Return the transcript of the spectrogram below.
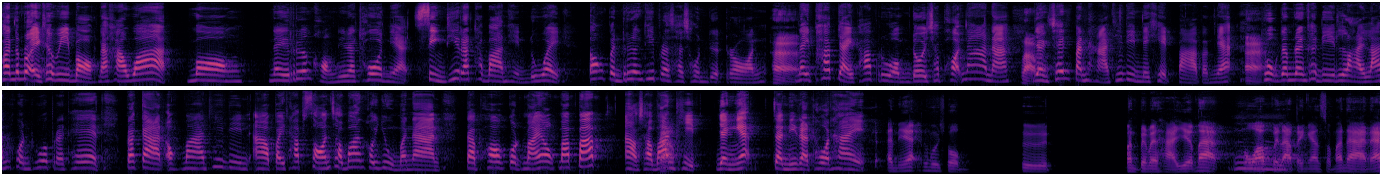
พันตำรวจเอกทวีบอกนะคะว่ามอง ในเรื่องของนิรโทษเนี่ยสิ่งที่รัฐบาลเห็นด้วย ต้องเป็นเรื่องที่ประชาชนเดือดร้อนฮะในภาพใหญ่ภาพรวมโดยเฉพาะหน้านะครับอย่างเช่นปัญหาที่ดินในเขตป่าแบบเนี้ยอ่าถูกดำเนินคดีหลายล้านคนทั่วประเทศ ประกาศออกมาที่ดินอ้าวไปทับซ้อนชาวบ้านเขาอยู่มานาน แต่พอกฎหมายออกมาปั๊บอ้าวชาวบ้านผิด อย่างเงี้ยจะนิรโทษให้ อันเนี้ยท่านผู้ชมคือมันเป็นปัญหาเยอะมากอืมเพราะว่าเวลาไปงานสัมมนานะ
